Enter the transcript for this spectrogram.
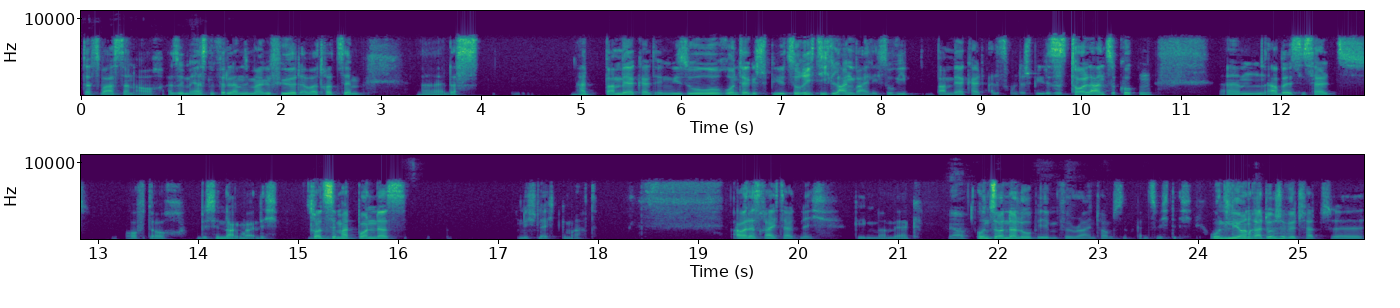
das war es dann auch. Also im ersten Viertel haben sie mal geführt, aber trotzdem, äh, das hat Bamberg halt irgendwie so runtergespielt, so richtig langweilig, so wie Bamberg halt alles runterspielt. Es ist toll anzugucken, ähm, aber es ist halt oft auch ein bisschen langweilig. Trotzdem mhm. hat Bonn das nicht schlecht gemacht. Aber das reicht halt nicht gegen Bamberg. Ja. Und Sonderlob eben für Ryan Thompson, ganz wichtig. Und Leon Radojevic hat, äh,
